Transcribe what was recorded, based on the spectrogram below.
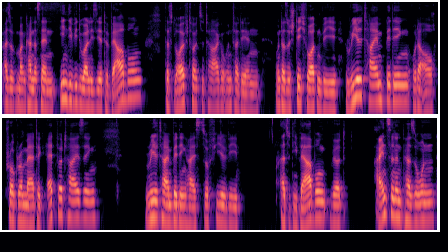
also man kann das nennen, individualisierte Werbung. Das läuft heutzutage unter den unter so Stichworten wie Real-Time Bidding oder auch Programmatic Advertising. Real-Time Bidding heißt so viel wie, also die Werbung wird einzelnen Personen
